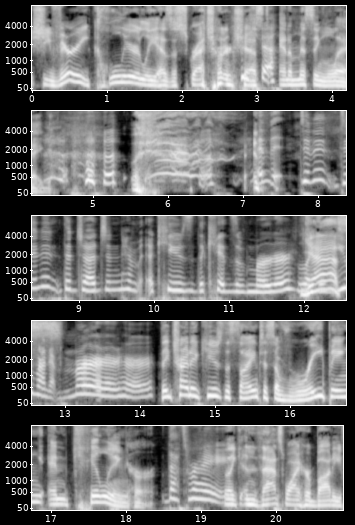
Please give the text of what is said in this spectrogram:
She very clearly has a scratch on her chest Yeah. and a missing leg. And didn't didn't the judge and him accuse the kids of murder? Like, Yes. you might have murdered her. They try to accuse the scientists of raping and killing her. That's right. Like, and that's why her body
